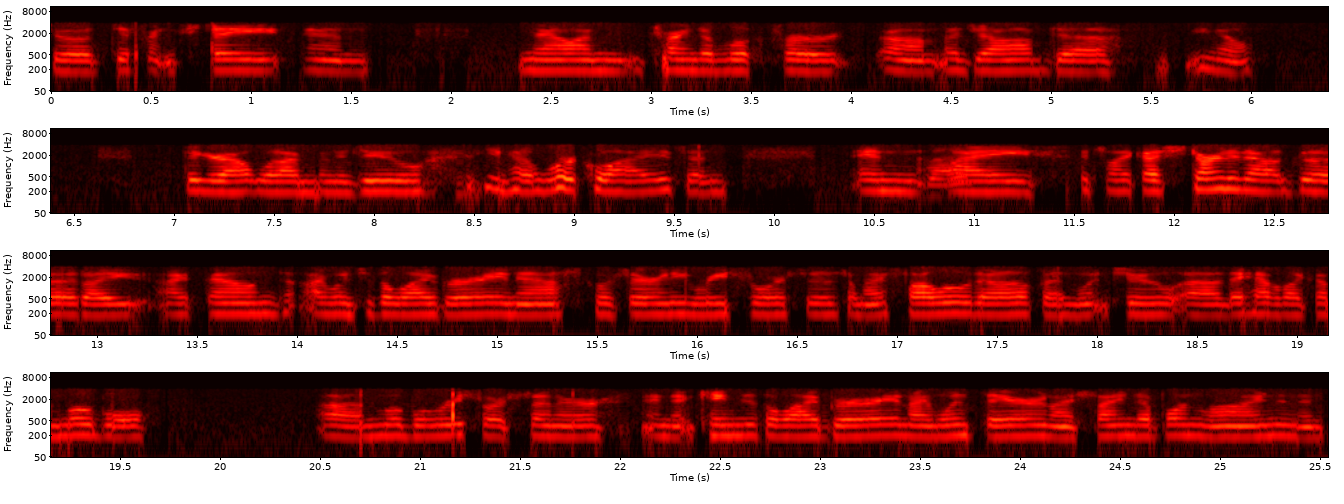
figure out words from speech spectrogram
to a different state, and now I'm trying to look for um, a job to, you know, figure out what I'm going to do, you know, work wise, and and I it's like I started out good. I I found I went to the library and asked was there any resources, and I followed up and went to uh, they have like a mobile uh, mobile resource center, and it came to the library, and I went there and I signed up online, and then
